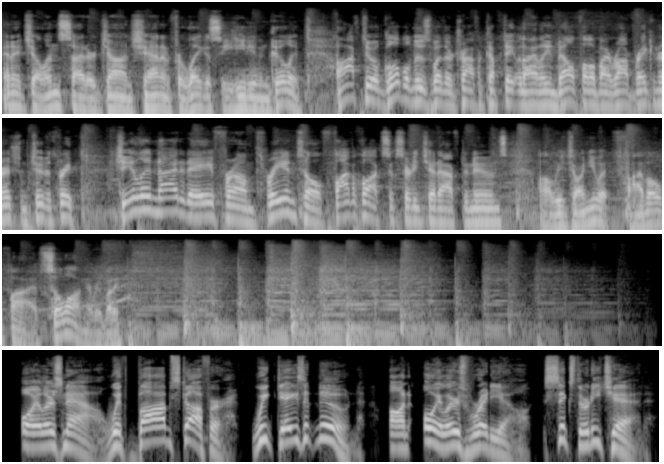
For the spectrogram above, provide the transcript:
NHL insider John Shannon for Legacy Heating and Cooling. Off to a global news weather traffic update with Eileen Bell, followed by Rob Breckenridge from two to three. J'lyn Nye today from 3 until 5 o'clock, 6.30 CHED afternoons. I'll rejoin you at 5.05. So long, everybody. Oilers Now with Bob Stauffer. Weekdays at noon on Oilers Radio, 630 CHED.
